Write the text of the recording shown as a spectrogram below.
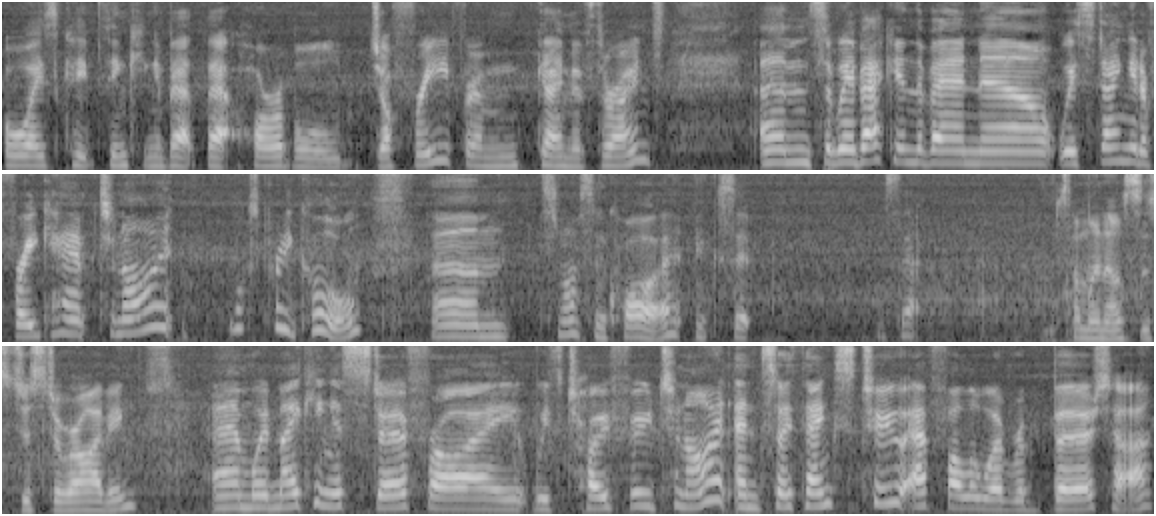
always keep thinking about that horrible Joffrey from Game of Thrones. Um, so we're back in the van now. We're staying at a free camp tonight. Looks pretty cool. Um, it's nice and quiet, except is that someone else is just arriving. And we're making a stir fry with tofu tonight. And so thanks to our follower Roberta,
